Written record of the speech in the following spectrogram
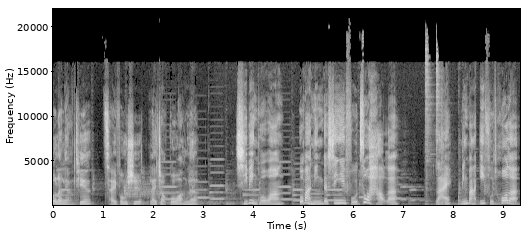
过了两天，裁缝师来找国王了。启禀国王，我把您的新衣服做好了。来，您把衣服脱了，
